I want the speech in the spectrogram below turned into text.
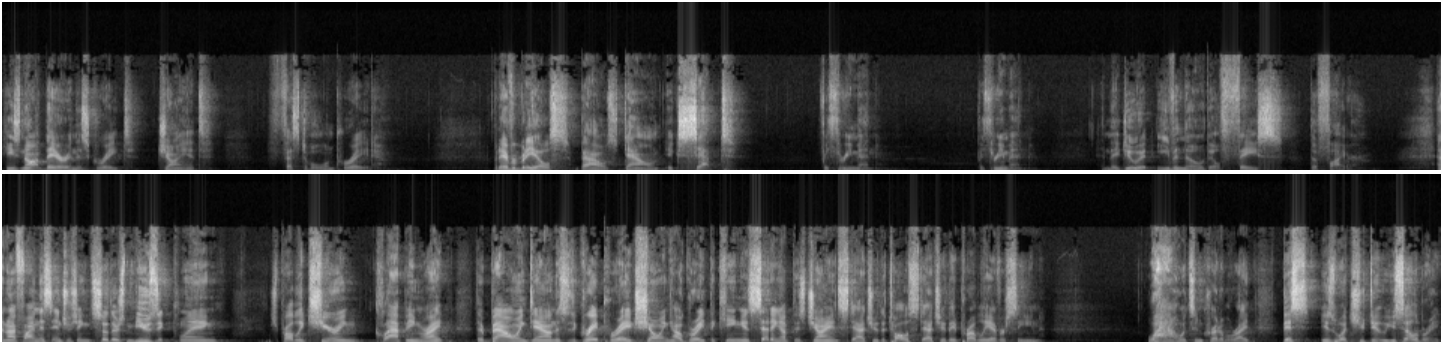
He's not there in this great, giant festival and parade. But everybody else bows down except for three men. For three men. And they do it even though they'll face the fire. And I find this interesting. So there's music playing, there's probably cheering, clapping, right? They're bowing down. This is a great parade showing how great the king is, setting up this giant statue, the tallest statue they'd probably ever seen. Wow, it's incredible, right? This is what you do, you celebrate.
